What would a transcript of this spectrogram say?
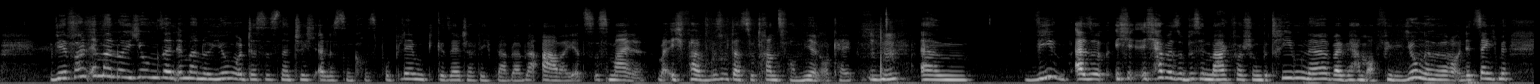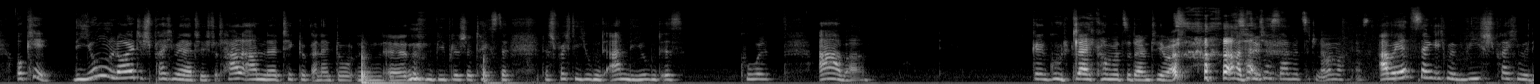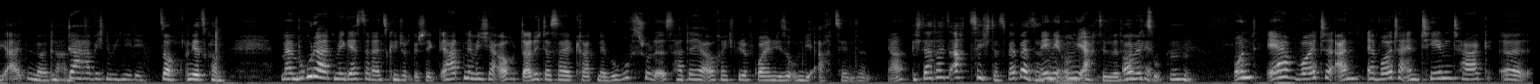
wir wollen immer nur jung sein, immer nur jung. Und das ist natürlich alles ein großes Problem, gesellschaftlich, bla bla bla. Aber jetzt ist meine. Ich versuche das zu transformieren, okay? Mhm. Ähm, wie, also ich, ich habe ja so ein bisschen Marktforschung betrieben, ne, weil wir haben auch viele junge Hörer und jetzt denke ich mir, okay, die jungen Leute sprechen wir natürlich total an, ne, TikTok-Anekdoten, äh, biblische Texte, das spricht die Jugend an, die Jugend ist cool, aber gut, gleich kommen wir zu deinem Thema. Das hat was damit zu tun, aber mach erst. aber jetzt denke ich mir, wie sprechen wir die alten Leute an? Da habe ich nämlich eine Idee. So, und jetzt komm. Mein Bruder hat mir gestern einen Screenshot geschickt. Er hat nämlich ja auch, dadurch, dass er halt gerade in der Berufsschule ist, hat er ja auch recht viele Freunde, die so um die 18 sind. Ja? Ich dachte jetzt 80, das wäre besser. Nee, nee, um die 18 sind. Hör mir okay. zu. Mhm. Und er wollte, an, er wollte einen Thementag äh,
